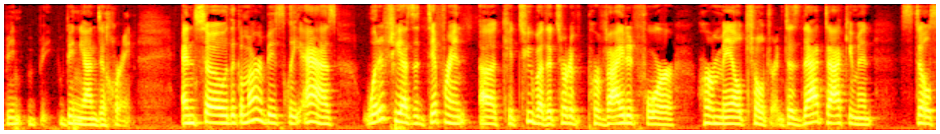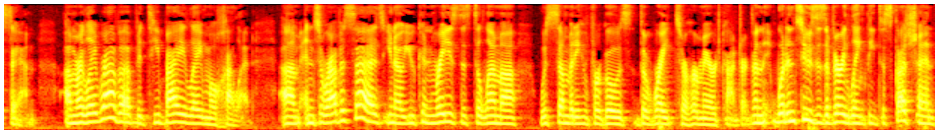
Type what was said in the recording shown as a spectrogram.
binyan dechrin. And so the Gemara basically asks, what if she has a different uh, ketubah that's sort of provided for her male children? Does that document still stand? Amar le le mochaled. Um, and so Rava says, you know, you can raise this dilemma with somebody who forgoes the right to her marriage contract. And what ensues is a very lengthy discussion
